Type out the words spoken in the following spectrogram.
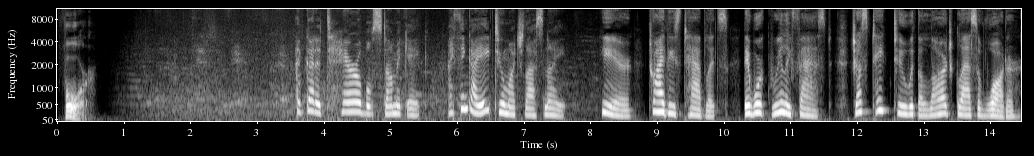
Four. I've got a terrible stomach ache. I think I ate too much last night. Here, try these tablets. They work really fast. Just take two with a large glass of water.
